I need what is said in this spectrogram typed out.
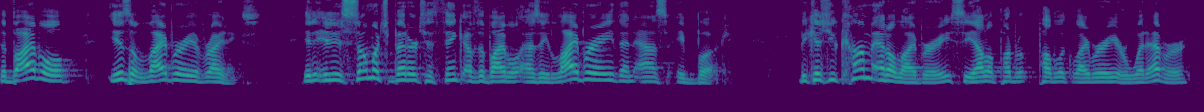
The Bible is a library of writings. It, it is so much better to think of the Bible as a library than as a book. Because you come at a library, Seattle Public, Public Library or whatever,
